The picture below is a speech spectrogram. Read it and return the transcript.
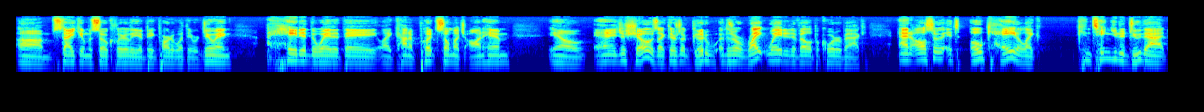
Um, Steichen was so clearly a big part of what they were doing. I hated the way that they like kind of put so much on him, you know, and it just shows like there's a good, there's a right way to develop a quarterback, and also it's okay to like continue to do that.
